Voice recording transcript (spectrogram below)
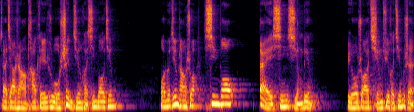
再加上它可以入肾经和心包经。我们经常说心包带心行令。比如说情绪和精神，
